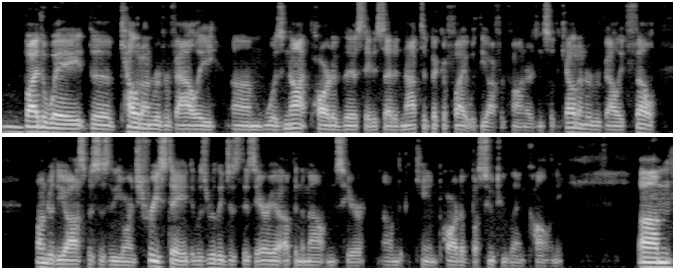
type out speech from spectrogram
by the way, the Caledon River Valley um, was not part of this. They decided not to pick a fight with the Afrikaners, and so the Caledon River Valley fell under the auspices of the Orange Free State. It was really just this area up in the mountains here um, that became part of Basutoland Colony. Um,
